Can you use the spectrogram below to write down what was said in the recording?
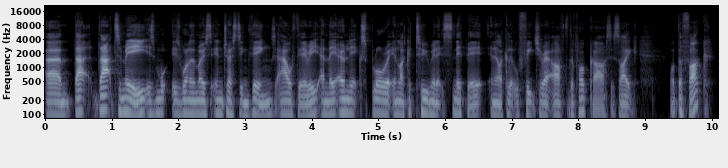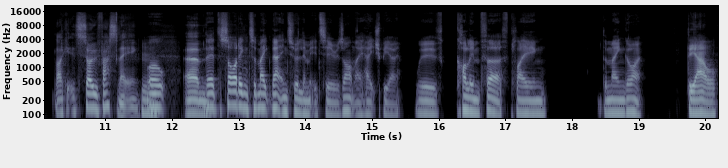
um, that that to me is mo- is one of the most interesting things, owl theory, and they only explore it in like a two minute snippet in like a little featurette after the podcast. It's like, what the fuck? Like it's so fascinating. Hmm. Well, Um, they're deciding to make that into a limited series, aren't they? HBO with Colin Firth playing the main guy. the owl.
